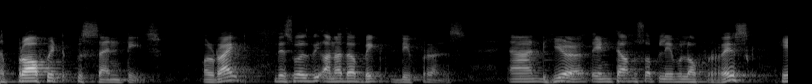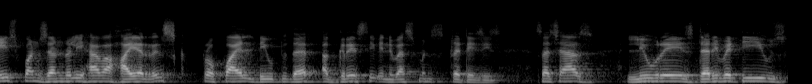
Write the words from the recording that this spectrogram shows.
a profit percentage. All right? This was the another big difference and here in terms of level of risk hedge funds generally have a higher risk profile due to their aggressive investment strategies such as leverage derivatives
